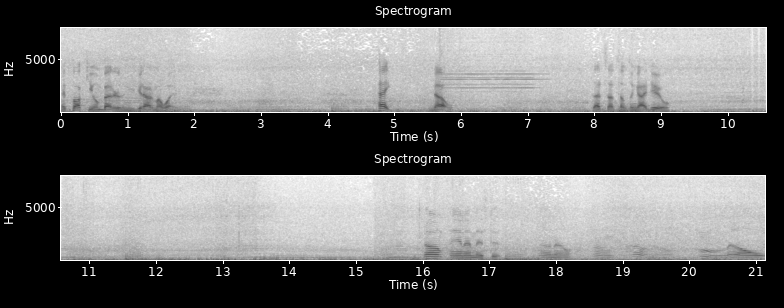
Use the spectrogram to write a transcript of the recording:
Hey, fuck you. I'm better than you. Get out of my way. Hey, no. That's not something I do. Oh, and I missed it. Oh no. Oh, oh no. Oh no.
